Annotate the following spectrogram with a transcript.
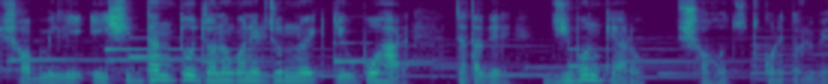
সব মিলিয়ে এই সিদ্ধান্ত জনগণের জন্য একটি উপহার যা তাদের জীবনকে আরও সহজ করে তুলবে।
